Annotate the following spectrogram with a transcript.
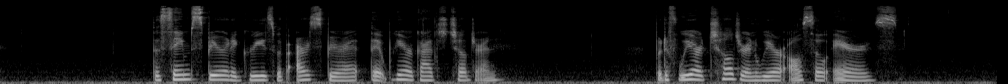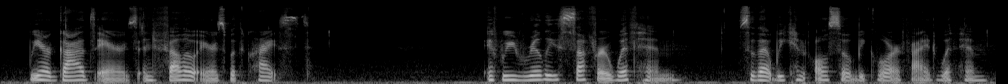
The same Spirit agrees with our spirit that we are God's children. But if we are children, we are also heirs. We are God's heirs and fellow heirs with Christ if we really suffer with Him, so that we can also be glorified with Him.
